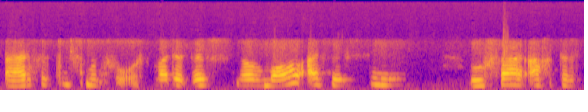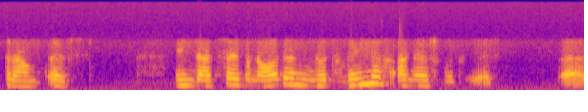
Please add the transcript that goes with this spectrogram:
haar verkies moet word, maar dit is normaal as jy sien hoe ver agter Trump is en dat sy benadering noodwendig anders moet wees. Uh,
